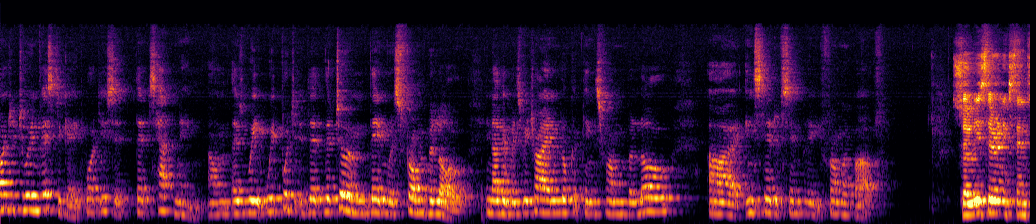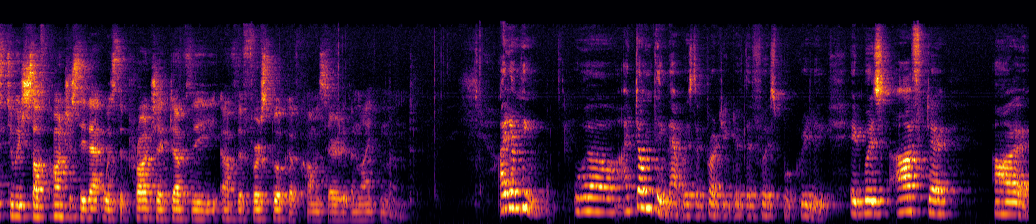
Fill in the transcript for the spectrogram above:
wanted to investigate what is it that's happening. Um, as we, we put it, the, the term then was from below. In other words, we try and look at things from below uh, instead of simply from above. So, is there an extent to which self-consciously that was the project of the of the first book of Commissariat of Enlightenment? I don't think, well, I don't think that was the project of the first book, really. It was after uh,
